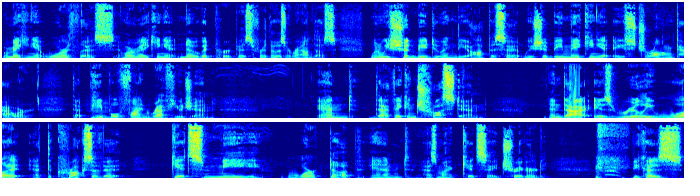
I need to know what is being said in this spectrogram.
We're making it worthless, and we're making it no good purpose for those around us. When we should be doing the opposite, we should be making it a strong tower that people find refuge in and that they can trust in. And that is really what, at the crux of it, gets me worked up and, as my kids say, triggered. because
